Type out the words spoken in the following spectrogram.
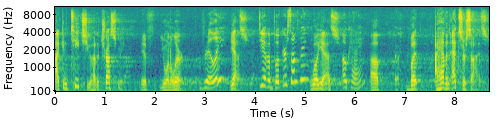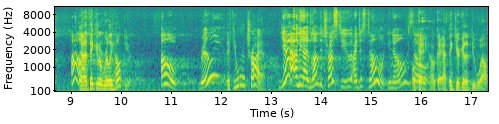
I, I can teach you how to trust me if you want to learn. really? Yes. Do you have a book or something? Well, yes. Okay. Uh, but I have an exercise. Oh. And I think it'll really help you Oh, really? if you want to try it. Yeah. I mean, I'd love to trust you. I just don't. You know. So. Okay, okay. I think you're going to do well.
